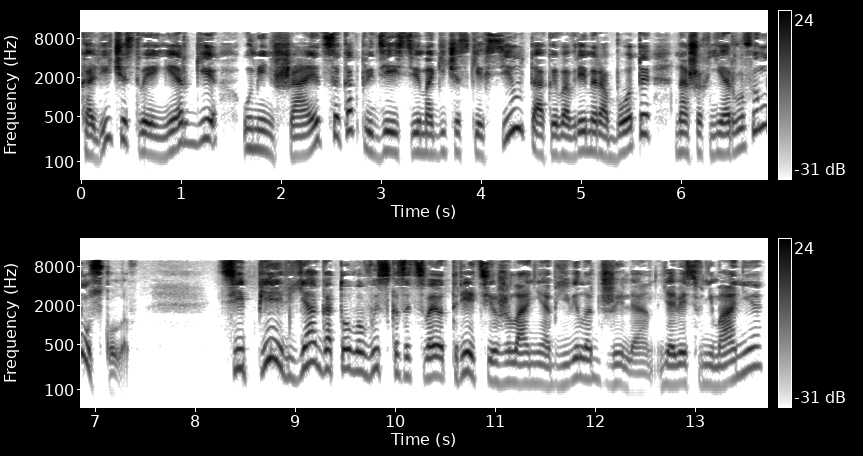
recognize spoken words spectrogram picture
Количество энергии уменьшается как при действии магических сил, так и во время работы наших нервов и мускулов. «Теперь я готова высказать свое третье желание», — объявила Джиллиан. «Я весь внимание,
